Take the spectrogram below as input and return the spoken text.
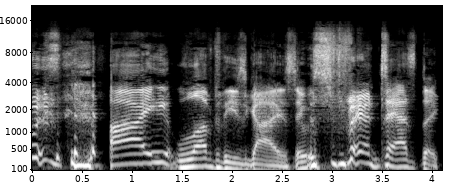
was I loved these guys. It was fantastic.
